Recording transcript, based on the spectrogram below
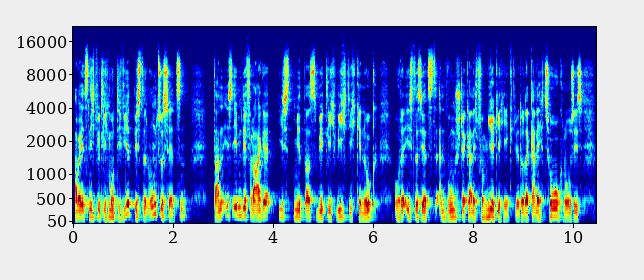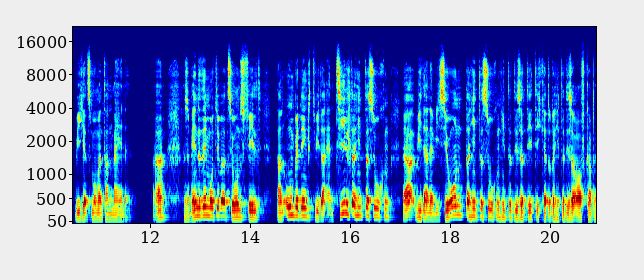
aber jetzt nicht wirklich motiviert bist, dann umzusetzen, dann ist eben die Frage, ist mir das wirklich wichtig genug oder ist das jetzt ein Wunsch, der gar nicht von mir gehegt wird oder gar nicht so groß ist, wie ich jetzt momentan meine. Ja, also wenn dir die Motivation fehlt, dann unbedingt wieder ein Ziel dahinter suchen, ja, wieder eine Vision dahinter suchen, hinter dieser Tätigkeit oder hinter dieser Aufgabe,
